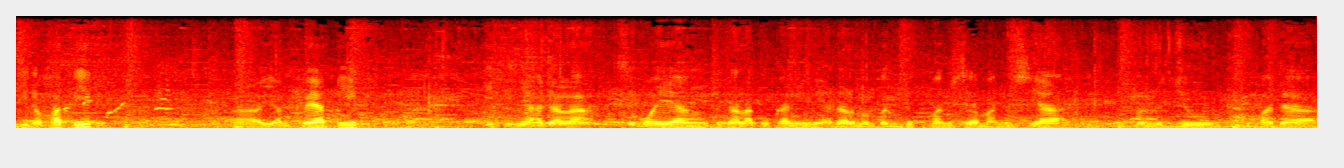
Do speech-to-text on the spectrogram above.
inovatif uh, yang kreatif. Intinya adalah semua yang kita lakukan ini adalah membentuk manusia-manusia menuju kepada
